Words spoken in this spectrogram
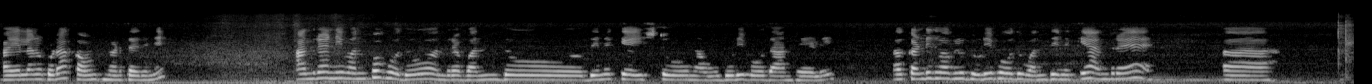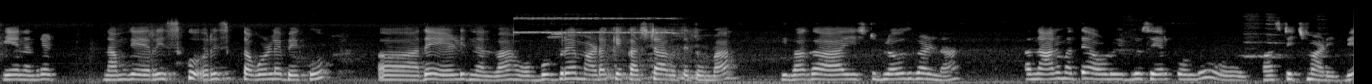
ಎಲ್ಲಾನು ಕೂಡ ಕೌಂಟ್ ಮಾಡ್ತಾ ಇದ್ದೀನಿ. ಅಂದ್ರೆ ನೀವ್ ಅನ್ಕೋಬಹುದು ಅಂದ್ರೆ ಒಂದು ದಿನಕ್ಕೆ ಇಷ್ಟು ನಾವು ದುಡಿಬಹುದಾ ಅಂತ ಹೇಳಿ. ಖಂಡಿತವಾಗ್ಲೂ ದುಡಿಬಹುದು ಒಂದ್ ದಿನಕ್ಕೆ. ಅಂದ್ರೆ ಏನಂದ್ರೆ ನಮ್ಗೆ ರಿಸ್ಕ್ ರಿಸ್ಕ್ ತಗೊಳ್ಳೇಬೇಕು ಅದೇ ಹೇಳಿದ್ನಲ್ವಾ, ಒಬ್ಬೊಬ್ರೆ ಮಾಡಕ್ಕೆ ಕಷ್ಟ ಆಗುತ್ತೆ ತುಂಬಾ. ಇವಾಗ ಇಷ್ಟು ಬ್ಲೌಸ್ಗಳನ್ನ ನಾನು ಮತ್ತೆ ಅವಳು ಇಬ್ರು ಸೇರ್ಕೊಂಡು ಸ್ಟಿಚ್ ಮಾಡಿದ್ವಿ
